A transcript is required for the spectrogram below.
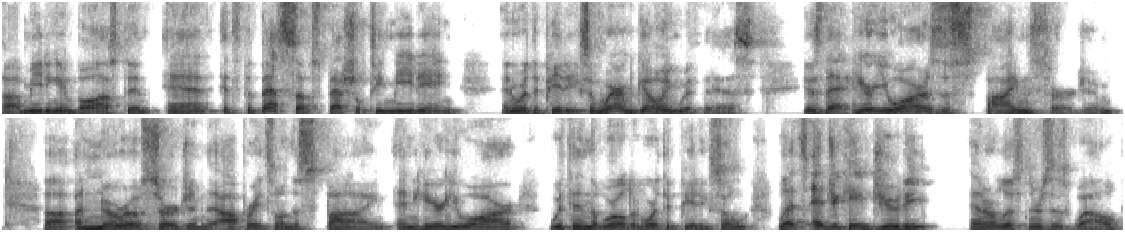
uh, meeting in Boston, and it's the best subspecialty meeting in orthopedics. And where I'm going with this is that here you are as a spine surgeon, uh, a neurosurgeon that operates on the spine, and here you are within the world of orthopedics. So let's educate Judy and our listeners as well.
